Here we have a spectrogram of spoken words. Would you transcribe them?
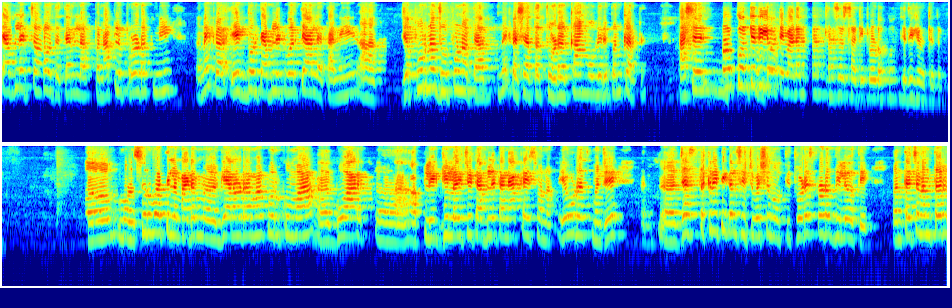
टॅबलेट चालू होत्या त्यांना. पण आपल्या प्रोडक्टनी नाही का एक दोन टॅबलेट वरती आल्यात आणि ज्या पूर्ण झोपून होत्या नाही का? शेतात थोडं काम वगैरे पण करतात. असे कोणते दिले होते मॅडम कॅन्सरसाठी? प्रोडक्ट कोणते दिले होते तुम्ही? सुरुवातीला मॅडम गॅनोड्रामा कुरकुमा गुआर आपली गिलोयची टॅबलेट आणि अकाई सोना एवढंच म्हणजे जास्त क्रिटिकल सिच्युएशन होती. थोडेच प्रोडक्ट दिले होते. पण त्याच्यानंतर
